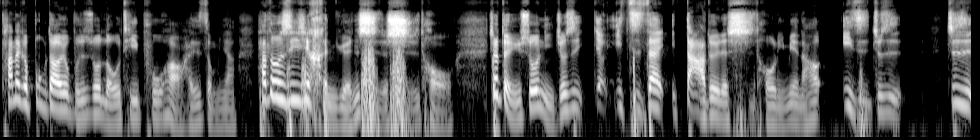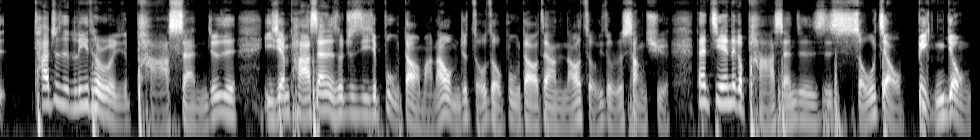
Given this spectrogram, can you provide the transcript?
它那个步道又不是说楼梯铺好还是怎么样，它都是一些很原始的石头，就等于说你就是要一直在一大堆的石头里面，然后一直就是就是。它就是 literally 爬山，就是以前爬山的时候就是一些步道嘛，然后我们就走走步道这样子，然后走一走就上去了。但今天那个爬山真的是手脚并用，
